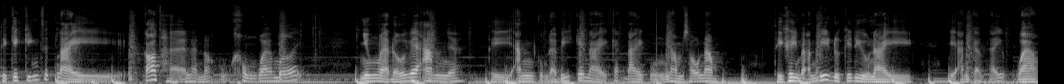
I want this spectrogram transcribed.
Thì cái kiến thức này có thể là nó cũng không quá mới nhưng mà đối với anh nha thì anh cũng đã biết cái này cách đây cũng năm sáu năm thì khi mà anh biết được cái điều này thì anh cảm thấy wow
